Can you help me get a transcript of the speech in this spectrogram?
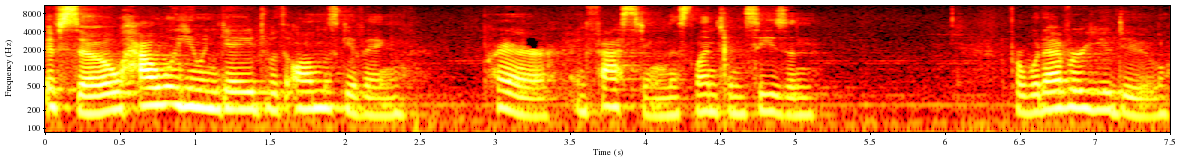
If so, how will you engage with almsgiving, prayer, and fasting this Lenten season? For whatever you do,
